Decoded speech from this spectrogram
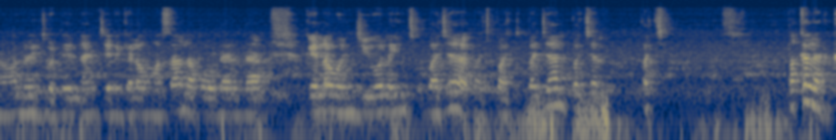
ನಾನ್ ವೆಜ್ ಹೋಟೆಲ್ದ ಅಂಚೆ ಕೆಲವು ಮಸಾಲ ಪೌಡರ್ದ ಕೆಲವೊಂಜಿ ಓಲ ಇಂಚ್ ಬಜ ಪಚ್ ಪಚ್ ಬಜಾಲ್ ಪಚಲ್ ಪಚ್ ಪಕಲಡ್ಕ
